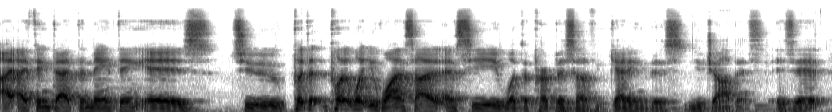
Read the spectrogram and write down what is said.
I, I think that the main thing is to put put what you want aside and see what the purpose of getting this new job is. Is it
